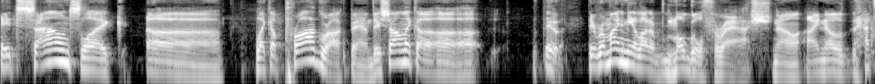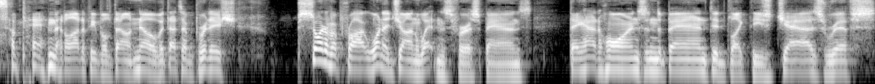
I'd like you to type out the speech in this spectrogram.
it sounds like uh, like a prog rock band. They sound like a, a, a they, they reminded me a lot of Mogul Thrash. Now I know that's a band that a lot of people don't know, but that's a British sort of a prog. One of John Wetton's first bands. They had horns in the band, did like these jazz riffs,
